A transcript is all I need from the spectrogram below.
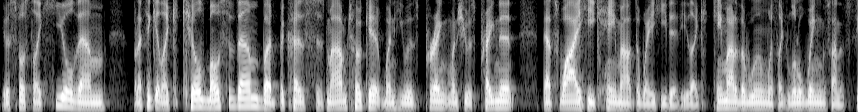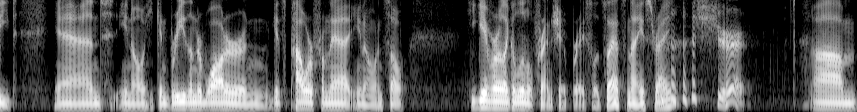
it was supposed to like heal them. But I think it like killed most of them. But because his mom took it when he was preg- when she was pregnant, that's why he came out the way he did. He like came out of the womb with like little wings on his feet, and you know he can breathe underwater and gets power from that. You know, and so he gave her like a little friendship bracelet. So that's nice, right? sure. Um,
